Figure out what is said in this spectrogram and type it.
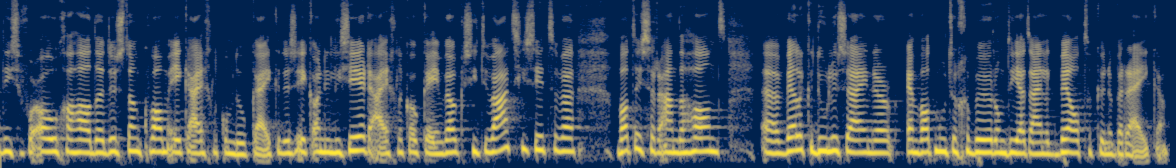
die ze voor ogen hadden. Dus dan kwam ik eigenlijk om de kijken. Dus ik analyseerde eigenlijk, oké, in welke situatie zitten we? Wat is er aan de hand? Uh, welke doelen zijn er? En wat moet er gebeuren om die uiteindelijk wel te kunnen bereiken?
